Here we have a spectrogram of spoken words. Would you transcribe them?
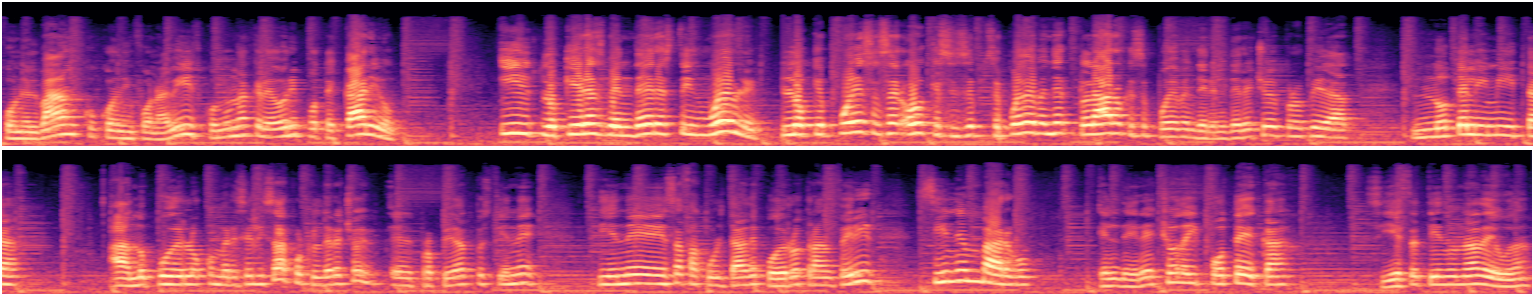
con el banco, con Infonavit, con un acreedor hipotecario, y lo quieres vender este inmueble. Lo que puedes hacer, o que se, se, puede vender, claro que se puede vender. El derecho de propiedad no te limita a no poderlo comercializar, porque el derecho de, propiedad pues tiene, tiene esa facultad de poderlo transferir. Sin embargo, el derecho de hipoteca, si este tiene una deuda,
